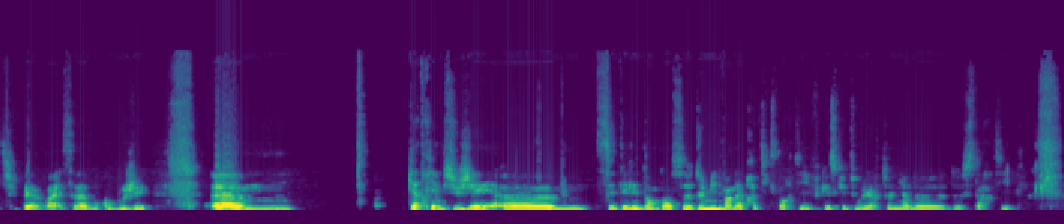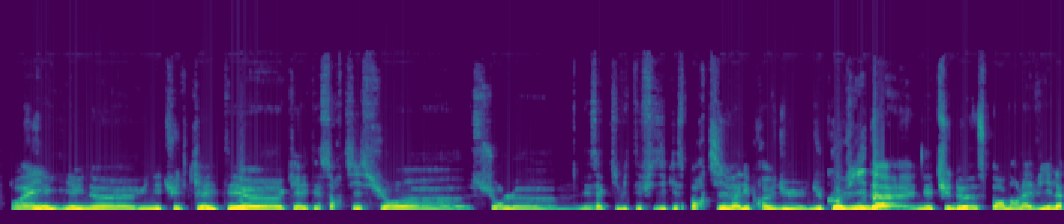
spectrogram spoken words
Super, ouais, ça va beaucoup bouger. Quatrième sujet, c'était les tendances 2020 de la pratique sportive. Qu'est-ce que tu voulais retenir de, de cet article? Ouais, il y a, y a une, une, étude qui a été qui a été sortie sur sur le, les activités physiques et sportives à l'épreuve du, du Covid, une étude sport dans la ville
